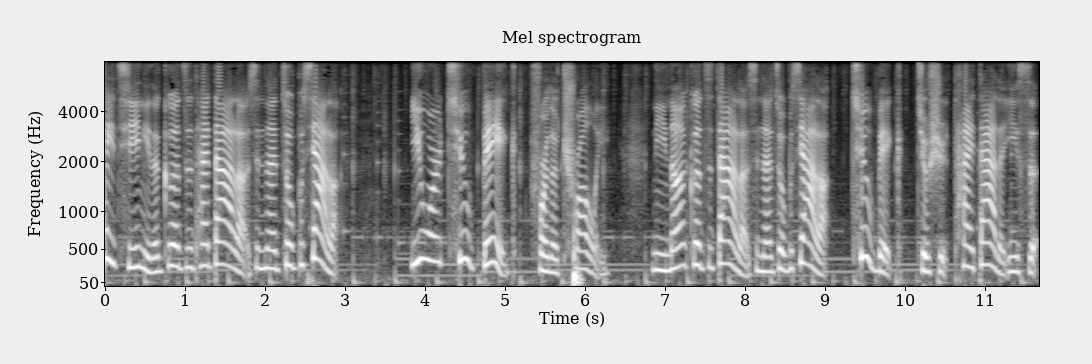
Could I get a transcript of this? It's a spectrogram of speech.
佩奇，你的个子太大了，现在坐不下了。You are too big for the trolley。你呢，个子大了，现在坐不下了。Too big 就是太大的意思。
